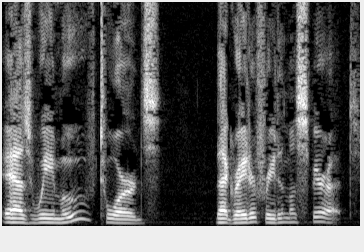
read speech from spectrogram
as we move towards that greater freedom of spirit.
